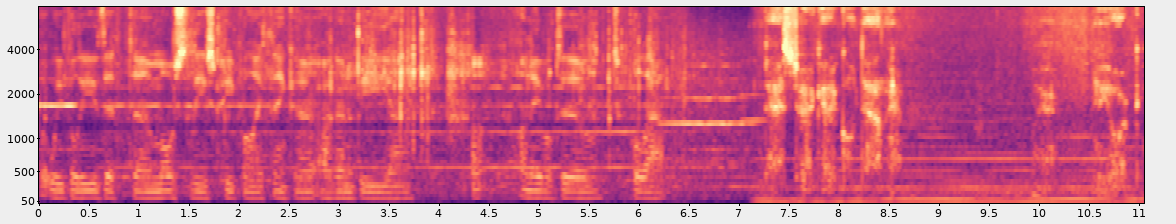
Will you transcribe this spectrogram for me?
But we believe that uh, most of these people, I think, are, are going to be uh, un- unable to, to pull out. Pastor, I gotta go down there. Where? New York.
